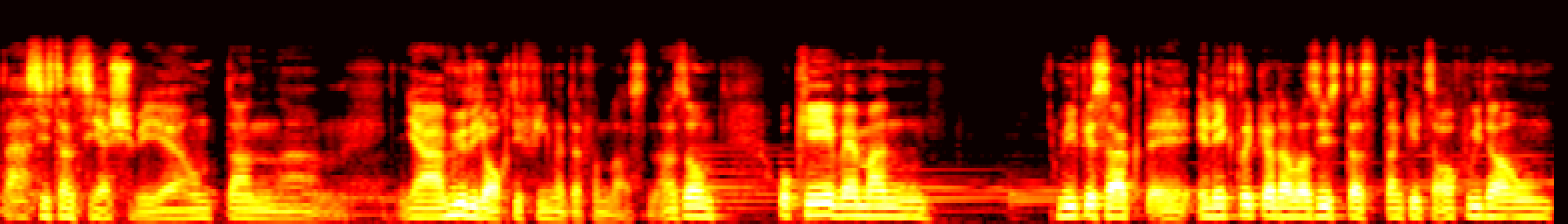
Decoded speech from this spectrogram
Das ist dann sehr schwer und dann ähm, ja, würde ich auch die Finger davon lassen. Also okay, wenn man wie gesagt äh, Elektriker oder was ist, das, dann geht es auch wieder und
